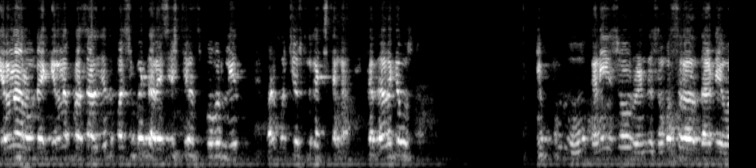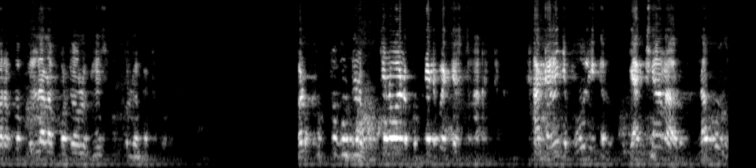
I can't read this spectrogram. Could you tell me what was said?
కిరణాలు ఉంటాయి. కిరణ ప్రసాదం చేత పసిపెట్ట రెసిస్టెన్స్ పవర్ లేదు. మనకు వచ్చేస్తుంది ఖచ్చితంగా. పెద్దలకే వస్తుంది. ఎప్పుడు కనీసం రెండు సంవత్సరాలు దాటే వరకు పిల్లల ఫోటోలు ఫేస్బుక్లో పెట్టకూడదు. వాడు పుట్టుకుంటున్న పుట్టిన వాడు పుట్టినట్టు పెట్టేస్తున్నారు అక్కడ అక్కడి నుంచి పోలికలు వ్యాఖ్యానాలు నవ్వులు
